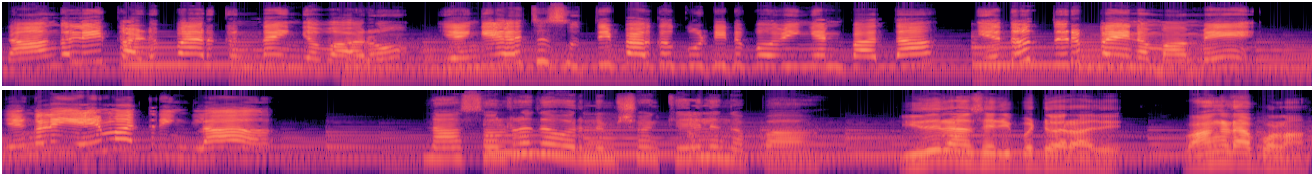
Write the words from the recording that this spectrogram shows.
நாங்களே கடுப்பா இருக்குன்னு தான் இங்க வரோம். எங்கேயாச்சும் சுத்தி பார்க்க கூட்டிட்டு போவீங்கன்னு பார்த்தா ஏதோ திருப்பயணமாமே. எங்களை ஏமாத்துறீங்களா? நான் சொல்றத ஒரு நிமிஷம் கேளுங்கப்பா. இதெல்லாம் சரிப்பட்டு வராது. வாங்கடா போலாம்.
